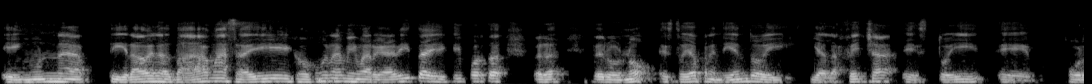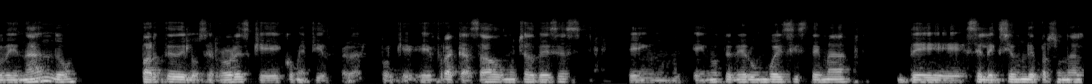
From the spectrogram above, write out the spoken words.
en una tirado en las Bahamas ahí con una mi margarita y qué importa, ¿verdad? Pero no, estoy aprendiendo y, a la fecha estoy eh, ordenando parte de los errores que he cometido, ¿verdad? Porque he fracasado muchas veces en, en no tener un buen sistema de selección de personal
